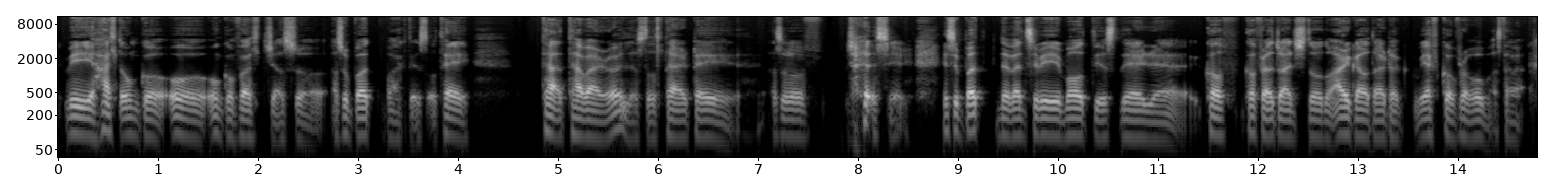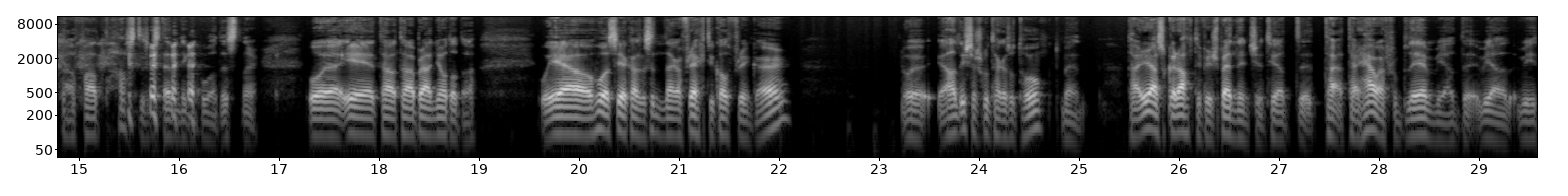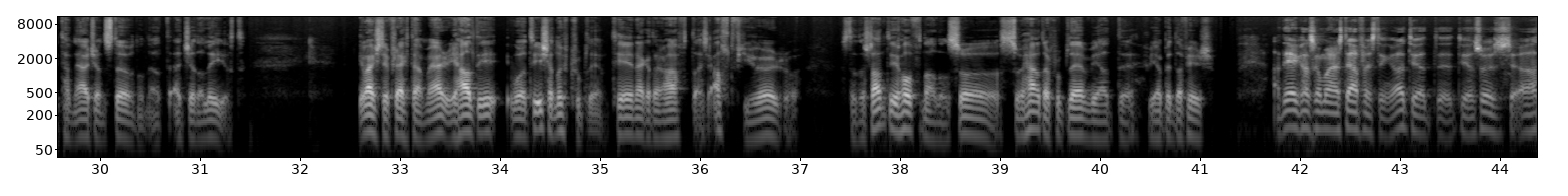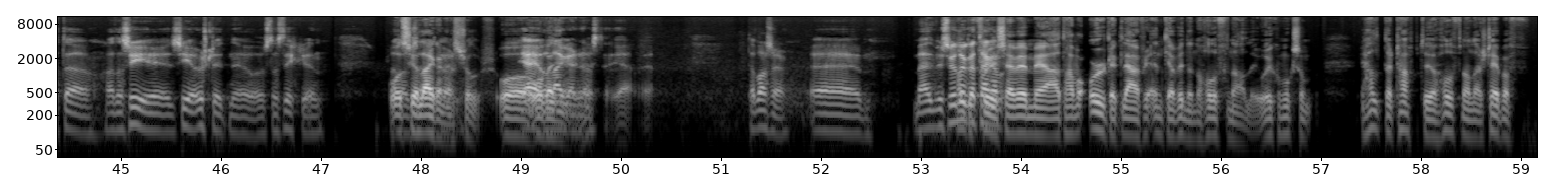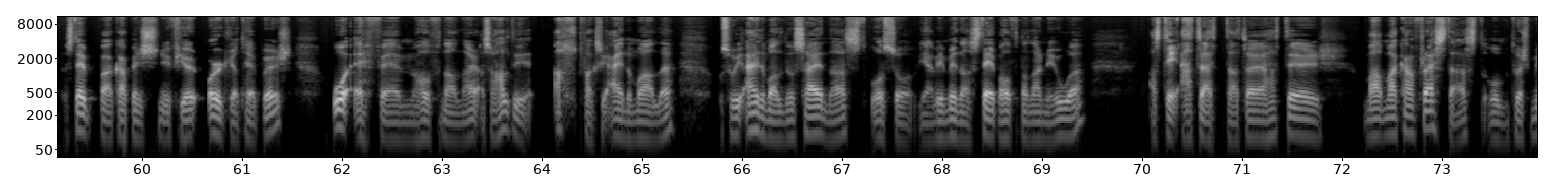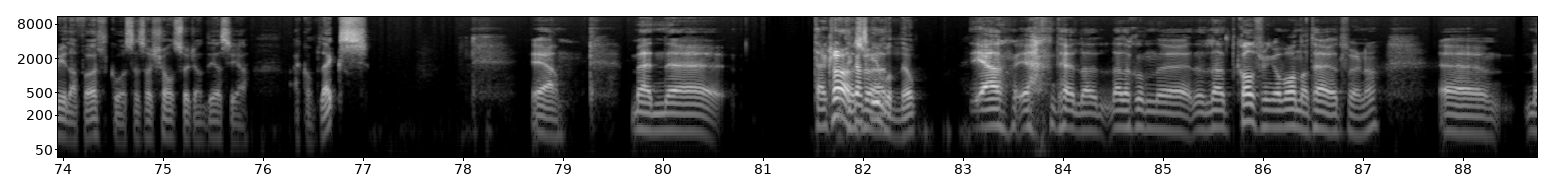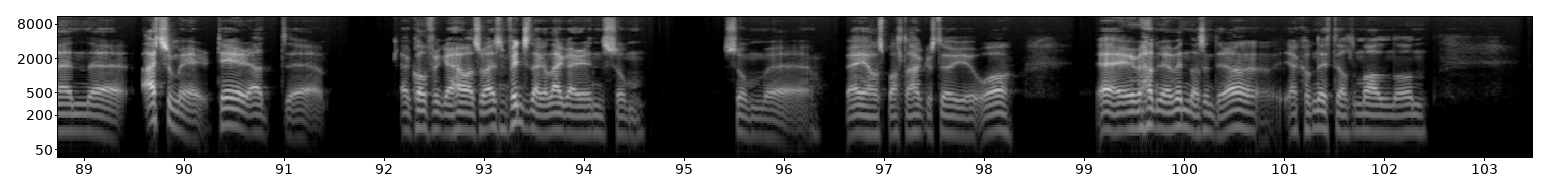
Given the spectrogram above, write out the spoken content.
vi helt unga och unga folk alltså alltså bud faktiskt och det det var öl så där det alltså ser. Hese bøttene vent vi mot just der Kofra av då og Arga där der vi FK fra Obas det var fantastisk stemning på det sånn og jeg tar bra njøtta då og jeg hur ser kanskje sen några fräckt i Kofringar og jeg hade ikke skulle ta så tungt men tar jeg skal för for till til at tar her ett problem vi att vi vi tar ner John Stone och att at gjøre livet Jag vet ikke det frekta mer, jeg har alltid, og det er ikke noe problem, det er noe jeg har haft, alt fjør, og Så det stannar i halvfinalen så så har det problem vi att vi har bättre fisk. Ja, det är ganska mer stärfästing att att det så att att att se se utslutne och statistiken. Och se det själv och och läggarna ja ja. Det var så. Eh men vi skulle gå ta så vi med att han var ordentligt glad för äntligen vinna halvfinalen och jag kom också Jag helt där tappte halvfinalen stepa stepa kapen i fjör ordentligt tapers och FM halvfinalen alltså alltid allt faktiskt i en normale så i Eidemal nu senast och så ja vi minns Stapleton där nu. Alltså det att att att jag hade man man kan frestas om törs mila folk och sen så det så ja är komplex. Ja. Men eh det klarar så. Det kan nu. Ja, ja, det la kom la Kolfring av annat här utför nå. Eh men att som är det är att eh Kolfring har så som finns det lägger in som som eh jag har spalt högre stöje och jag hade vi vinna sen där. Jag kom ner till allt mål någon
